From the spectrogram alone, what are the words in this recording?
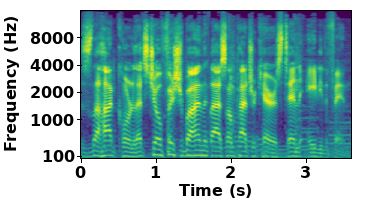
This is the hot corner. That's Joe Fisher behind the glass. I'm Patrick Harris, 1080 The Fan.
